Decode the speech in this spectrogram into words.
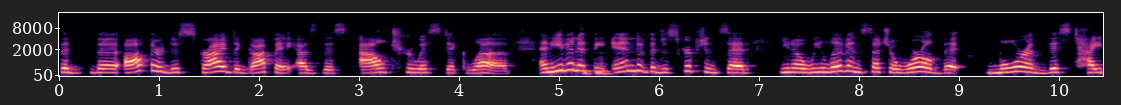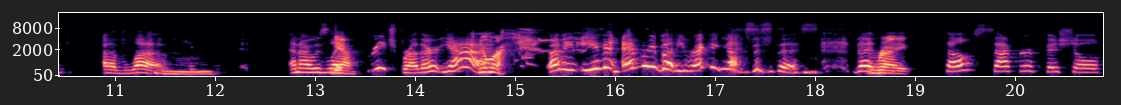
the the author described agape as this altruistic love and even at Mm-hmm. the end of the description said you know we live in such a world that more of this type of love Mhm. and i was like Yeah. preach brother yeah right. i mean even everybody recognizes this that right self-sacrificial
